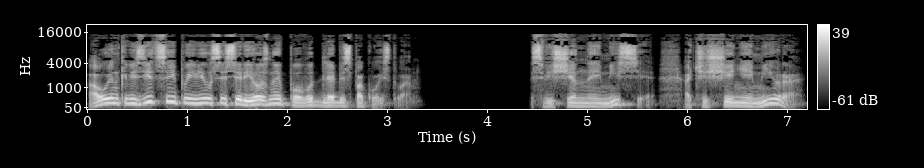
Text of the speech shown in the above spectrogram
А у Инквизиции появился серьезный повод для беспокойства. Священная миссия, очищение мира,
